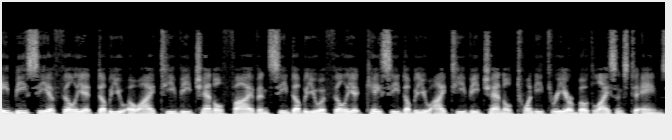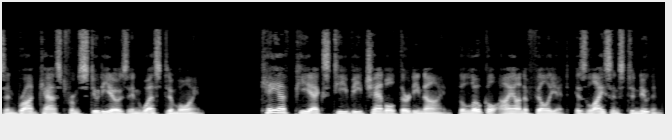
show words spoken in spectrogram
ABC affiliate WOI-TV Channel 5 and CW affiliate KCWI-TV Channel 23 are both licensed to Ames and broadcast from studios in West Des Moines. KFPX-TV Channel 39, the local ION affiliate, is licensed to Newton.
